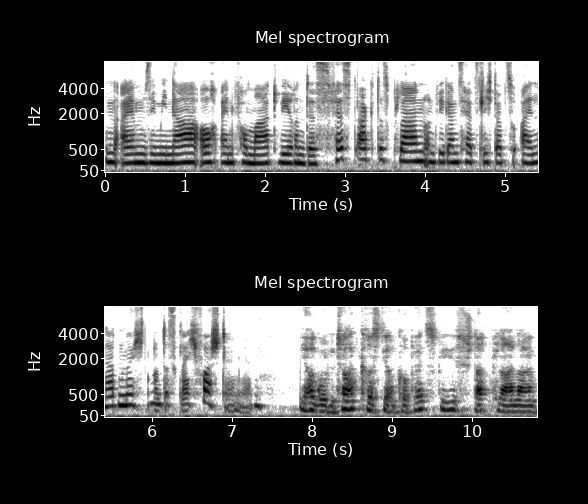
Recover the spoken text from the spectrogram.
in einem Seminar auch ein Format während des Festaktes planen und wir ganz herzlich dazu einladen möchten und das gleich vorstellen werden. Ja, guten Tag, Christian Kopetzky, Stadtplaner,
